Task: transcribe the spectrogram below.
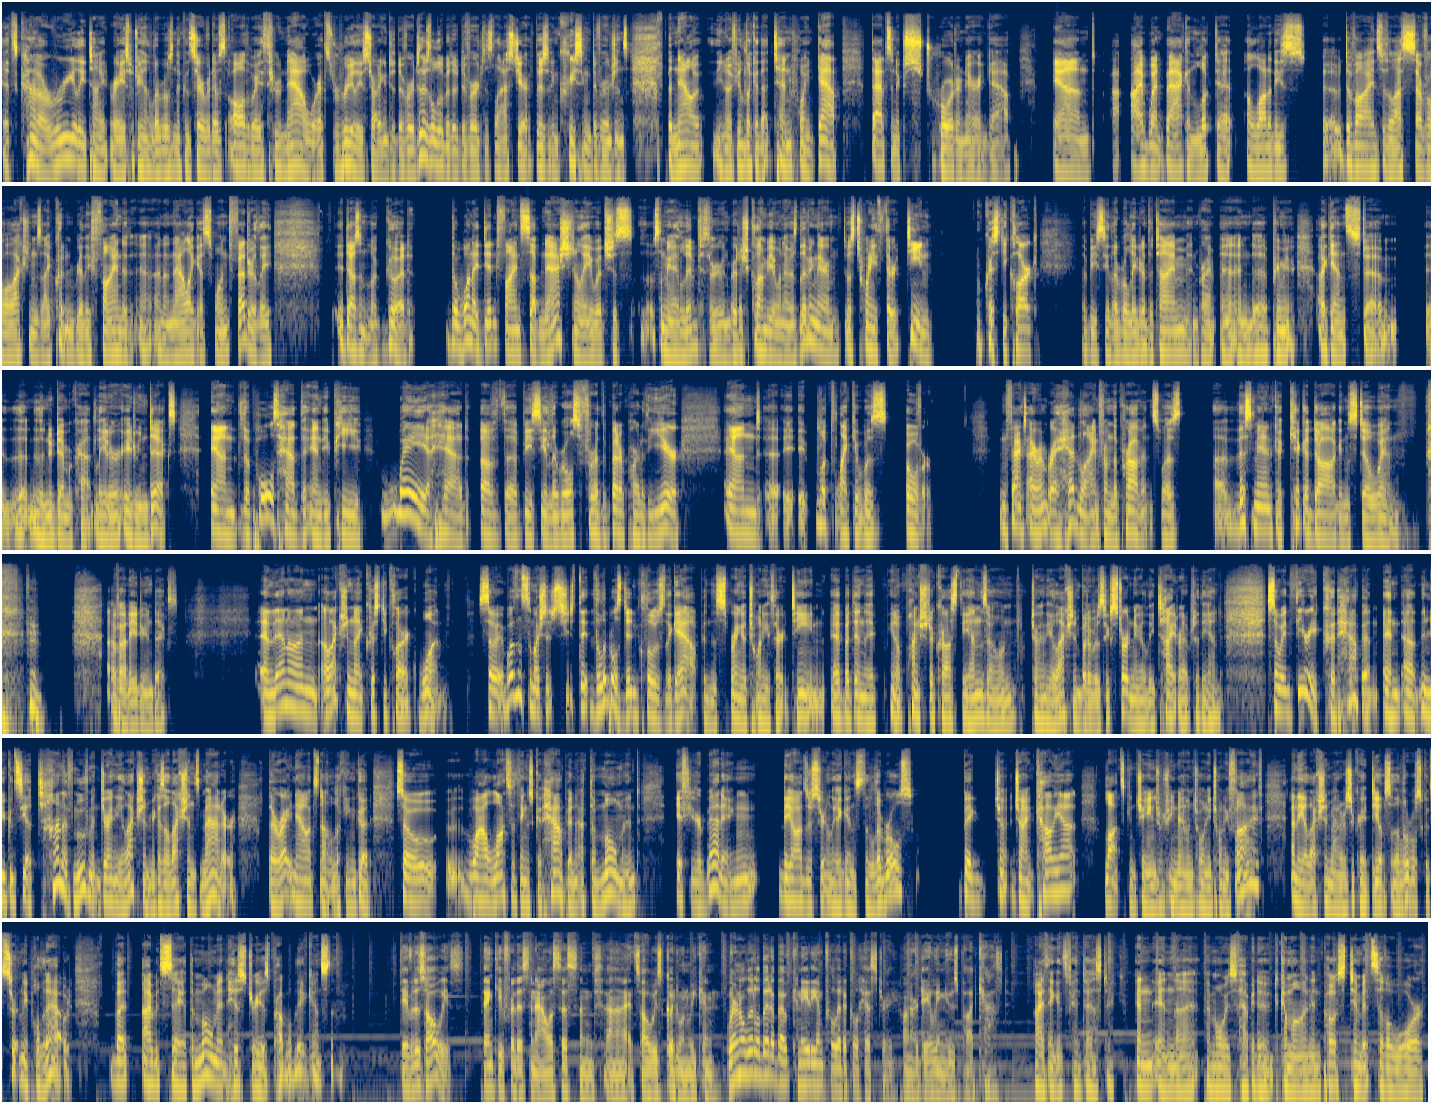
It's kind of a really tight race between the Liberals and the Conservatives all the way through now, where it's really starting to diverge. There's a little bit of divergence last year. There's increasing divergence, but now you know if you look at that 10 point gap, that's an extraordinary gap. And I went back and looked at a lot of these uh, divides for the last several elections. I couldn't really find a, an analogous one federally. It doesn't look good. The one I did find subnationally, which is something I lived through in British Columbia when I was living there, was 2013. Christy Clark, the BC Liberal leader at the time and prime, and uh, premier, against um, the, the new Democrat leader, Adrian Dix. And the polls had the NDP way ahead of the BC Liberals for the better part of the year. And uh, it, looked like it was over. In fact, I remember a headline from the province was, uh, This man could kick a dog and still win hmm. about Adrian Dix. And then on election night, Christy Clark won. So it wasn't so much that she, the, the, liberals did close the gap in the spring of 2013, uh, but then they you know punched across the end zone during the election. But it was extraordinarily tight right up to the end. So in theory, it could happen, and uh, and you could see a ton of movement during the election because elections matter. But right now, it's not looking good. So uh, while lots of things could happen at the moment, if you're betting, the odds are certainly against the liberals big gi- giant caveat lots can change between now and 2025 and the election matters a great deal so the liberals could certainly pull it out but i would say at the moment history is probably against them david as always thank you for this analysis and uh, it's always good when we can learn a little bit about canadian political history on our daily news podcast I think it's fantastic, and and uh, I'm always happy to, to come on and post Timbit Civil War.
